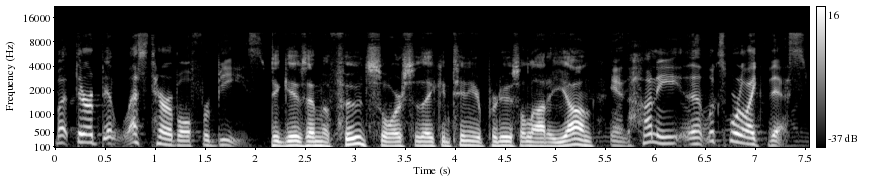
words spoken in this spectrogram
but they're a bit less terrible for bees. It gives them a food source so they continue to produce a lot of young. And honey that looks more like this.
